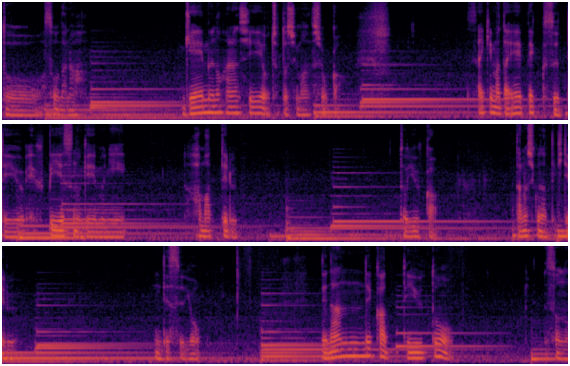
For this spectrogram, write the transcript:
とそうだな。ゲームの話をちょっとしましょうか。最近また APEX っていう FPS のゲームにハマってるというか楽しくなってきてるんですよ。でなんでかっていうとその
